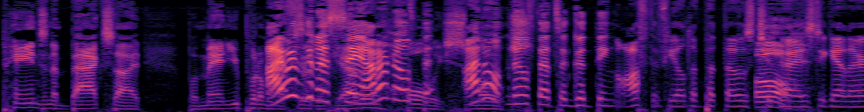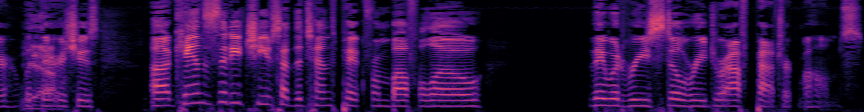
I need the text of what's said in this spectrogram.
pains in the backside. But man, you put them. On I was going to say I don't know. If I don't know if that's a good thing off the field to put those two Oh, guys together with yeah. their issues. Uh, Kansas City Chiefs had the tenth pick from Buffalo. They would re- still redraft Patrick Mahomes.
